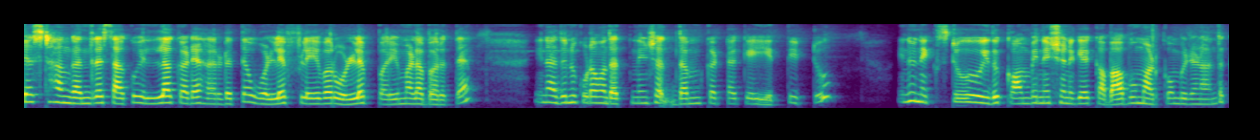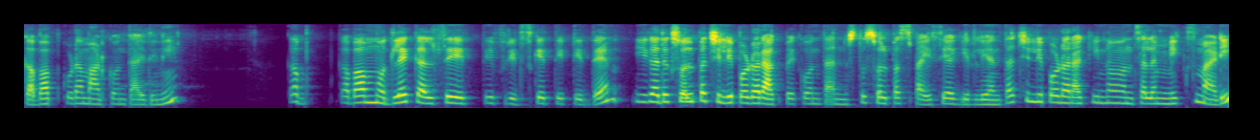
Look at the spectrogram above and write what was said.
ಜಸ್ಟ್ ಹಂಗಂದರೆ ಸಾಕು, ಎಲ್ಲ ಕಡೆ ಹರಡುತ್ತೆ, ಒಳ್ಳೆ ಫ್ಲೇವರ್ ಒಳ್ಳೆ ಪರಿಮಳ ಬರುತ್ತೆ. ಇನ್ನು ಅದನ್ನು ಕೂಡ ಒಂದು ಹತ್ತು ನಿಮಿಷ ದಮ್ ಕಟ್ಟೋಕ್ಕೆ ಎತ್ತಿಟ್ಟು, ಇನ್ನು ನೆಕ್ಸ್ಟು ಇದು ಕಾಂಬಿನೇಷನ್ಗೆ ಕಬಾಬು ಮಾಡ್ಕೊಂಬಿಡೋಣ ಅಂತ ಕಬಾಬ್ ಕೂಡ ಮಾಡ್ಕೊತಾ ಇದ್ದೀನಿ. ಕಬ್, ಕಬಾಬ್ ಮೊದಲೇ ಕಲಸಿ ಎತ್ತಿ ಫ್ರಿಡ್ಜ್ಗೆ ಎತ್ತಿಟ್ಟಿದ್ದೆ. ಈಗ ಅದಕ್ಕೆ ಸ್ವಲ್ಪ ಚಿಲ್ಲಿ ಪೌಡರ್ ಹಾಕಬೇಕು ಅಂತ ಅನ್ನಿಸ್ತು. ಸ್ವಲ್ಪ ಸ್ಪೈಸಿಯಾಗಿರಲಿ ಅಂತ ಚಿಲ್ಲಿ ಪೌಡರ್ ಹಾಕಿ ಇನ್ನೂ ಒಂದು ಸಲ ಮಿಕ್ಸ್ ಮಾಡಿ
